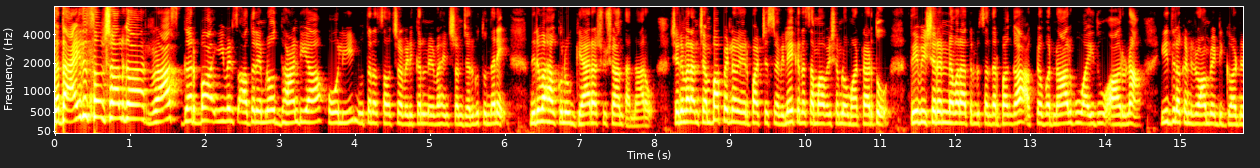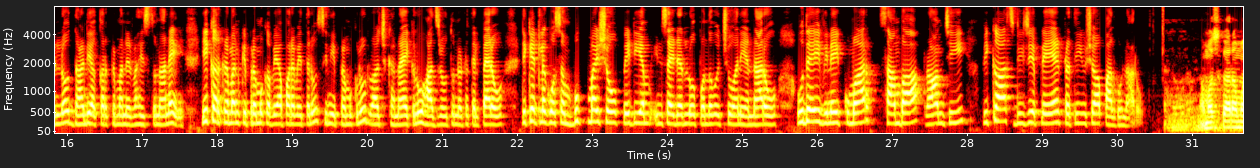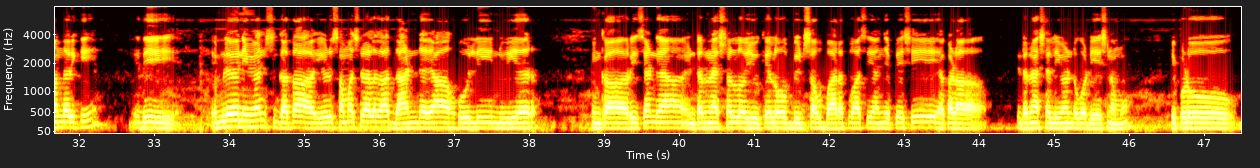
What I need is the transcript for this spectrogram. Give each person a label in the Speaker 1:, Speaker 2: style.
Speaker 1: గత ఐదు సంవత్సరాలుగా రాస్ గర్భా ఈవెంట్స్ ఆధ్వర్యంలో దాండియా హోలీ నూతన సంవత్సర వేడుకలు నిర్వహించడం జరుగుతుందని నిర్వాహకులు గ్యారా సుశాంత్ అన్నారు. శనివారం చంపాపేటలో ఏర్పాటు చేసిన విలేకరుల సమావేశంలో మాట్లాడుతూ దేవి శరణ్ నవరాత్రుల సందర్భంగా అక్టోబర్ నాలుగు ఐదు ఆరున ఈదులకండి రామరెడ్డి గార్డెన్లో దాండియా కార్యక్రమాన్ని నిర్వహిస్తున్నానని ఈ కార్యక్రమానికి ప్రముఖ వ్యాపారవేత్తలు సినీ ప్రముఖులు రాజకీయ నాయకులు హాజరవుతున్నట్టు తెలిపారు. టికెట్ల కోసం బుక్ మై షో పేటీఎం ఇన్సైడర్లో పొందవచ్చు అని అన్నారు. ఉదయ్ వినయ్ కుమార్ సాంబా రామ్జీ వికాస్ డీజే ప్లేయర్ ప్రత్యూష పాల్గొన్నారు.
Speaker 2: నమస్కారం అందరికీ. ఇది ఎంలెవెన్ ఈవెంట్స్ గత ఏడు సంవత్సరాలుగా దాండయా హోలీ న్యూ ఇయర్ ఇంకా రీసెంట్గా ఇంటర్నేషనల్లో యూకేలో బీట్స్ ఆఫ్ భారత్ వాసి అని చెప్పేసి అక్కడ ఇంటర్నేషనల్ ఈవెంట్ ఒకటి చేసినాము. ఇప్పుడు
